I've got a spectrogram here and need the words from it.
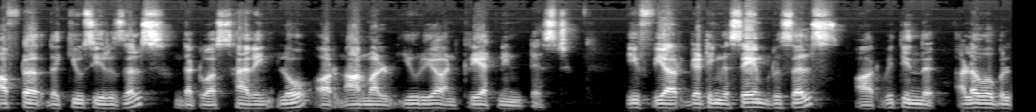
after the QC results that was having low or normal urea and creatinine test. If we are getting the same results or within the allowable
